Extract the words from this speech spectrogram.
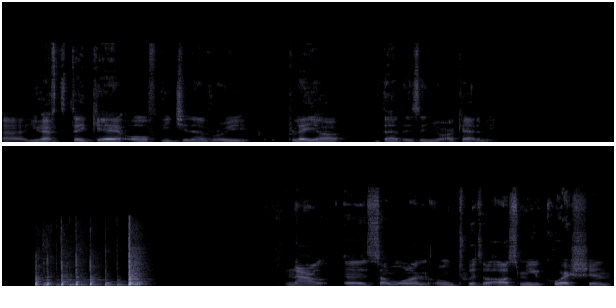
uh, you have to take care of each and every player that is in your academy. Now, uh, someone on Twitter asked me a question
